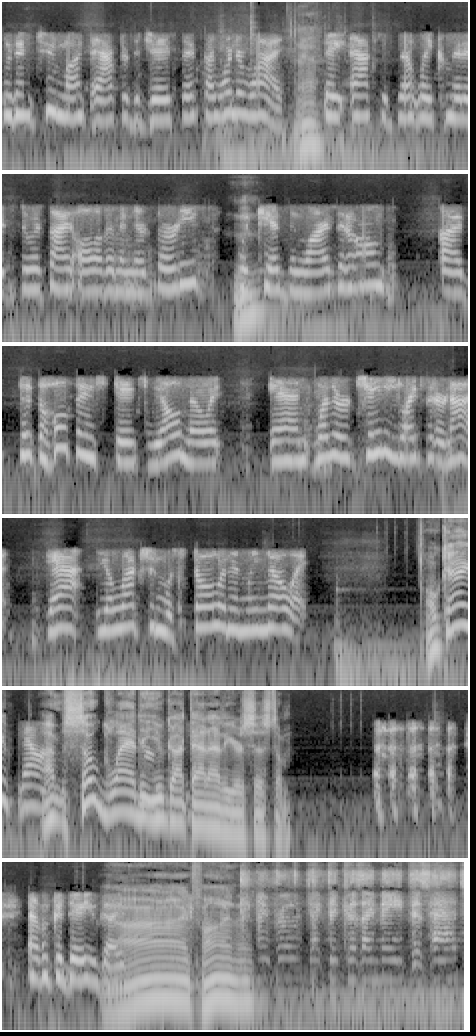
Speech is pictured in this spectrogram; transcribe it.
within two months after the J6? I wonder why. Yeah. They accidentally committed suicide, all of them in their 30s, with kids and wives at home. Uh, the, the whole thing stinks. We all know it. And whether Cheney likes it or not, yeah, the election was stolen, and we know it. Okay. Now- I'm so glad that you got that out of your system. Have a good day, you guys. All right, fine. protected cause I made this hat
